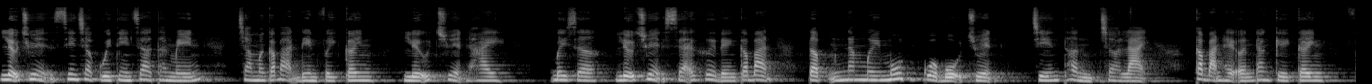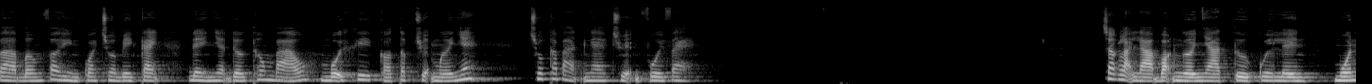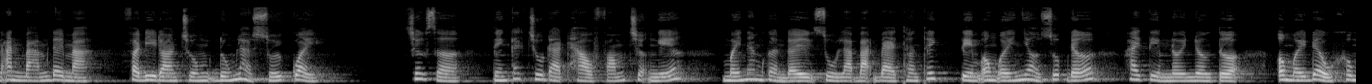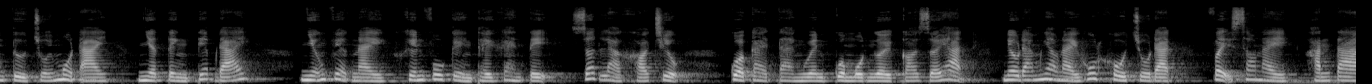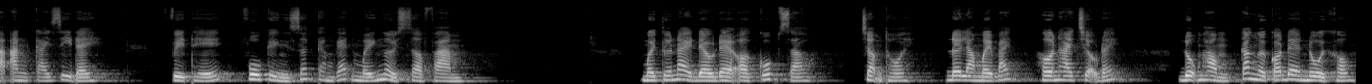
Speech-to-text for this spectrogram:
Liễu chuyện xin chào quý thính giả thân mến, chào mừng các bạn đến với kênh Liễu chuyện hay. Bây giờ, Liễu chuyện sẽ gửi đến các bạn tập 51 của bộ truyện Chiến thần trở lại. Các bạn hãy ấn đăng ký kênh và bấm vào hình quả chuông bên cạnh để nhận được thông báo mỗi khi có tập truyện mới nhé. Chúc các bạn nghe truyện vui vẻ. Chắc lại là bọn người nhà từ quê lên muốn ăn bám đây mà phải đi đón chúng đúng là suối quẩy. Trước giờ, tính cách Chu Đạt hào phóng trượng nghĩa, mấy năm gần đây dù là bạn bè thân thích tìm ông ấy nhờ giúp đỡ hay tìm nơi nương tựa, ông ấy đều không từ chối một ai, nhiệt tình tiếp đãi. Những việc này khiến Vu Kình thấy ghen tị, rất là khó chịu. Của cải tài nguyên của một người có giới hạn, nếu đám nghèo này hút khô Chu Đạt, vậy sau này hắn ta ăn cái gì đây? Vì thế, vô Kình rất căm ghét mấy người sở phàm. Mấy thứ này đều đè ở cốp sao? Chậm thôi, đây là mấy bách, hơn 2 triệu đấy. Đụng hỏng, các người có đè nổi không?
